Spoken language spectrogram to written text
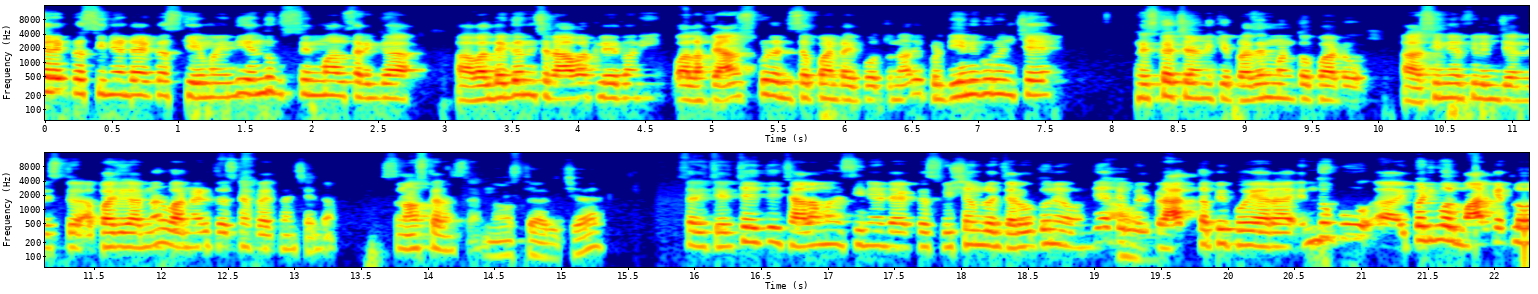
డైరెక్టర్స్ సీనియర్ డైరెక్టర్స్కి ఏమైంది? ఎందుకు సినిమాలు సరిగ్గా వాళ్ళ దగ్గర నుంచి రావట్లేదు అని వాళ్ళ ఫ్యాన్స్ కూడా డిసప్పాయింట్ అయిపోతున్నారు. ఇప్పుడు దీని గురించే డిస్కస్ చేయడానికి ప్రజెంట్ మనతో పాటు సీనియర్ ఫిలిం జర్నలిస్ట్ అప్పాజీ గారు ఉన్నారు. వారిని అడిగి తెలుసుకునే ప్రయత్నం చేద్దాం. సో నమస్కారం సార్. నమస్తే ఆదిత్య సార్ ఈ చర్చ అయితే చాలా మంది సీనియర్ డైరెక్టర్స్ విషయంలో జరుగుతూనే ఉంది. అంటే. వీళ్ళు ట్రాక్ తప్పిపోయారా? ఎందుకు ఇప్పటికీ వాళ్ళు మార్కెట్లో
